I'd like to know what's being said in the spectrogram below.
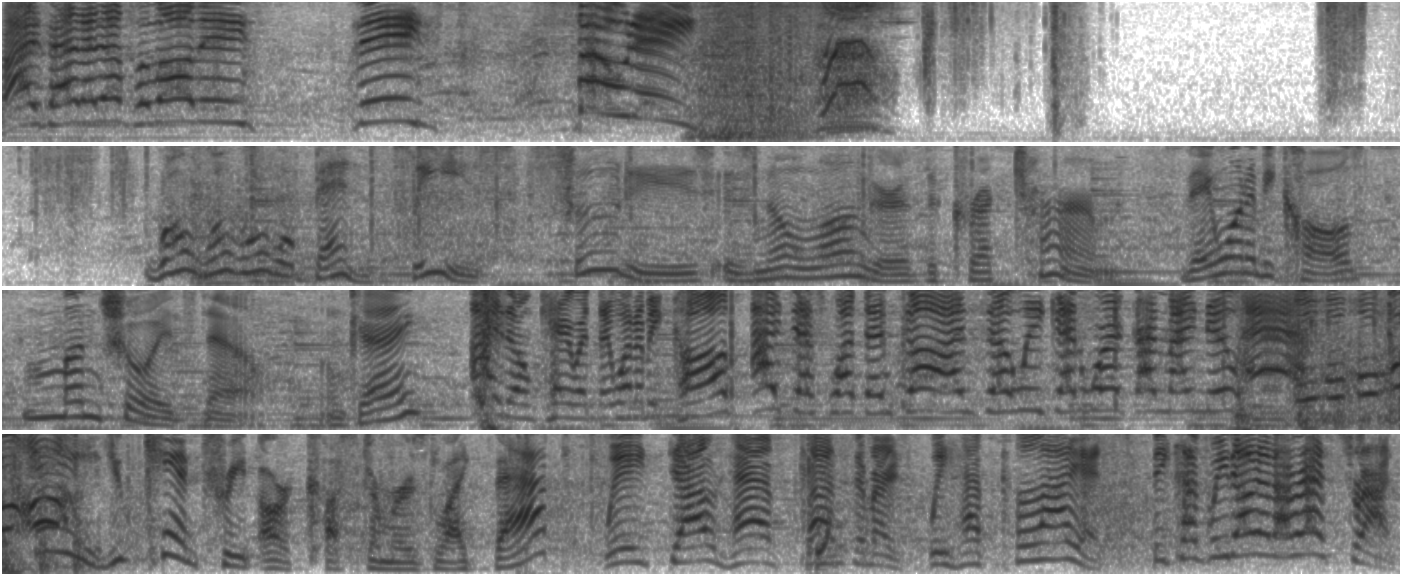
I've had enough of all these. these. foodies! Whoa, whoa, whoa, whoa, Ben, please. Foodies is no longer the correct term. They want to be called munchoids now, okay? I don't care what they want to be called. I just want them gone so we can work on my new app. Oh, oh, oh, hey, you can't treat our customers like that. We don't have customers. We have clients because we don't have a restaurant.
